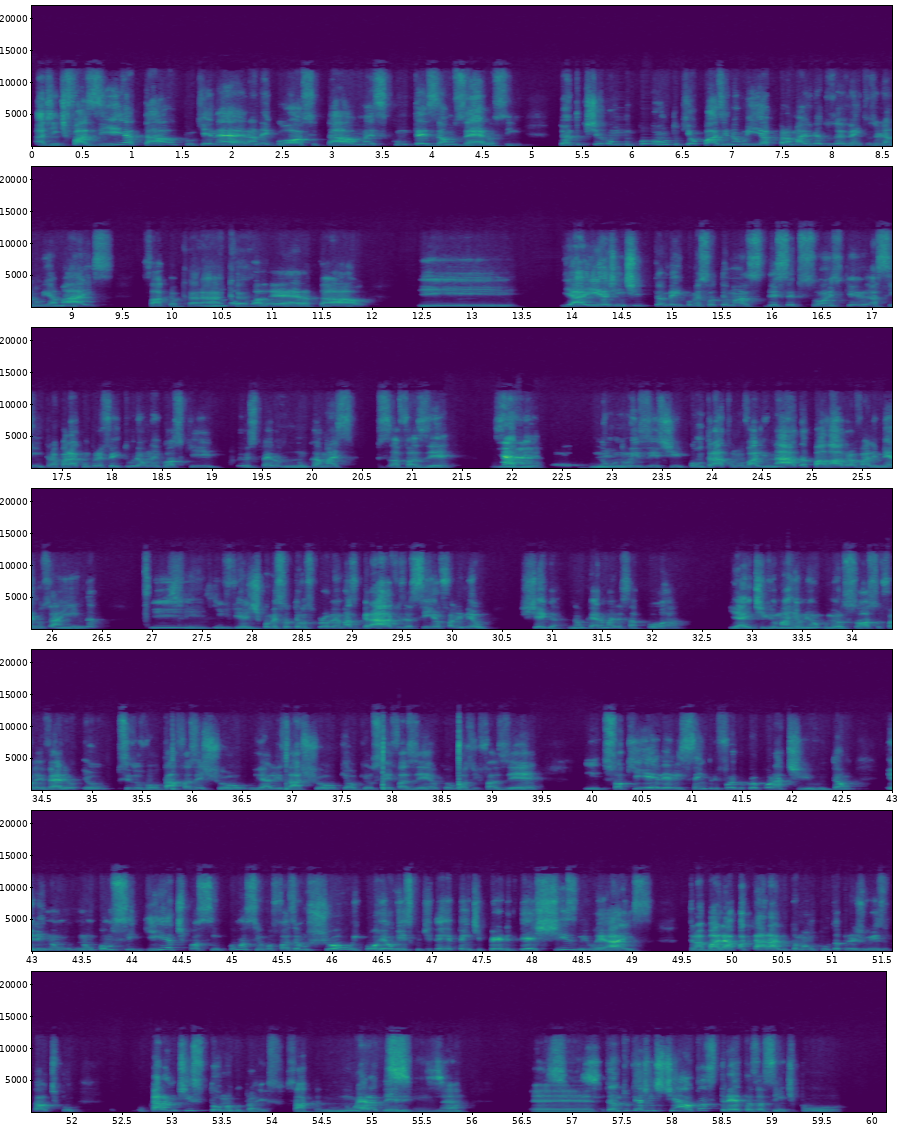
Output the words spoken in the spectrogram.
a gente fazia tal porque, né, era negócio e tal, mas com tesão zero assim. Tanto que chegou um ponto que eu quase não ia para a maioria dos eventos, eu já não ia mais, saca? Caraca. Galera, tal. E e aí a gente também começou a ter umas decepções, que assim, trabalhar com prefeitura é um negócio que eu espero nunca mais precisar fazer, sabe? não, não existe contrato, não vale nada, palavra vale menos ainda. E, Sim. enfim, a gente começou a ter uns problemas graves assim. Eu falei, meu, chega, não quero mais essa porra. E aí tive uma reunião com meu sócio, falei, velho, eu preciso voltar a fazer show, realizar show, que é o que eu sei fazer, é o que eu gosto de fazer. E só que ele, ele sempre foi do corporativo. Então, ele não, não conseguia, tipo assim, como assim? Eu vou fazer um show e correr o risco de, de repente, perder X mil reais, trabalhar para caralho, tomar um puta prejuízo e tal. Tipo, o cara não tinha estômago para isso, saca? Não era dele, sim, né? É, sim, sim. Tanto que a gente tinha altas tretas, assim, tipo,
